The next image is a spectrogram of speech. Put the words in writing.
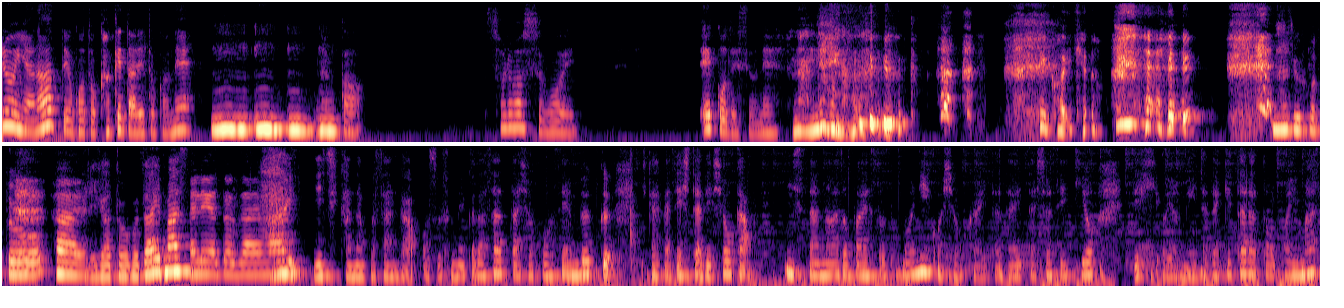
るんやなっていうことを書けたりとかね。うんうんうんなんか、それはすごい、エコですよね。なんでもななんか、せこいけど。なるほど。はい。ありがとうございます。ありがとうございます。はい、西かな子さんがおすすめくださった処方箋ブックいかがでしたでしょうか？西さんのアドバイスとともにご紹介いただいた書籍をぜひお読みいただけたらと思います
